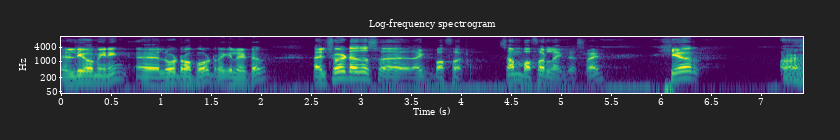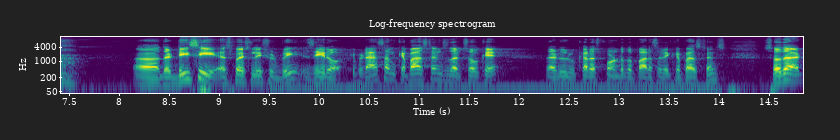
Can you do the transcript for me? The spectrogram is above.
LDO meaning uh, low dropout regulator. I will show it as a uh, like buffer, some buffer like this, right. Here uh, the DC especially should be 0. If it has some capacitance that is okay, that will correspond to the parasitic capacitance. So, that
